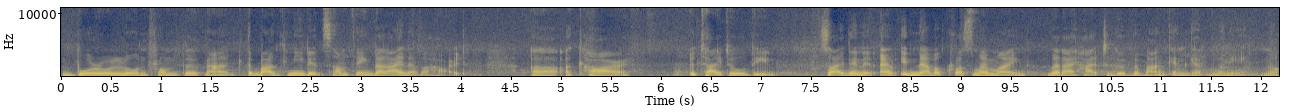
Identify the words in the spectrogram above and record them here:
borrow a loan from the bank. The bank needed something that I never had, uh, a car, a title deed. So I didn't, it never crossed my mind that I had to go to the bank and get money, no.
